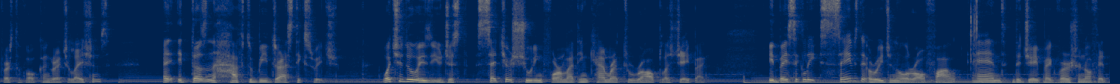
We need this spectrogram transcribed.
first of all, congratulations. It doesn't have to be drastic switch. What you do is you just set your shooting format in camera to RAW plus JPEG. It basically saves the original RAW file and the JPEG version of it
